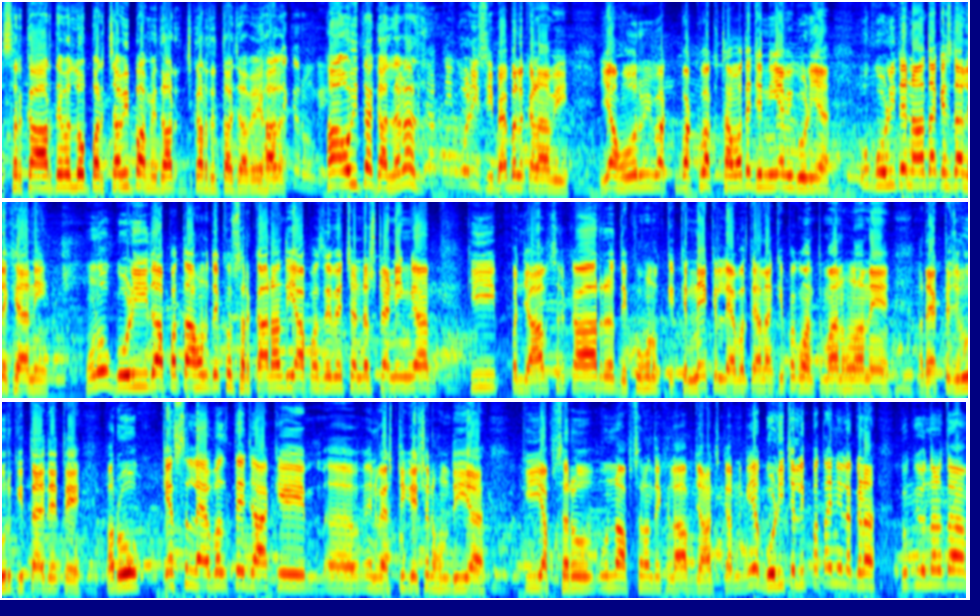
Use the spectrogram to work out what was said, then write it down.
ਸਰਕਾਰ ਦੇ ਵੱਲੋਂ ਪਰਚਾ ਵੀ ਭਾਵੇਂ ਦਰਜ ਕਰ ਦਿੱਤਾ ਜਾਵੇ ਹਾਲ ਕਰੋਗੇ। ਹਾਂ ਉਹੀ ਤਾਂ ਗੱਲ ਹੈ ਨਾ ਛਾਤੀ ਗੋਲੀ ਸੀ ਬਾਈਬਲ ਕਲਾਂ ਵੀ ਜਾਂ ਹੋਰ ਵੀ ਵੱਖ- ਵੱਖ-ਵੱਖ ਥਾਵਾਂ ਤੇ ਜਿੰਨੀਆਂ ਵੀ ਗੋਲੀਆਂ ਉਹ ਗੋਲੀ ਤੇ ਨਾਂ ਤਾਂ ਕਿਸ ਦਾ ਲਿਖਿਆ ਨਹੀਂ ਹੁਣ ਉਹ ਗੋਲੀ ਦਾ ਪਤਾ ਹੁਣ ਦੇਖੋ ਸਰਕਾਰਾਂ ਦੀ ਆਪਸ ਦੇ ਵਿੱਚ ਅੰਡਰਸਟੈਂਡਿੰਗ ਆ ਕਿ ਪੰਜਾਬ ਸਰਕਾਰ ਦੇਖੋ ਹੁਣ ਕਿ- ਕਿੰਨੇ ਕੁ ਲੈਵਲ ਤੇ ਹਾਲਾਂਕਿ ਭਗਵੰਤ ਮਾਨ ਹੋਣਾ ਨੇ ਰਿਐਕਟ ਜ਼ਰੂਰ ਕੀਤਾ ਇਹਦੇ ਤੇ ਪਰ ਉਹ ਕਿਸ ਲੈਵਲ ਤੇ ਜਾ ਕੇ ਇਨਵੈਸਟੀਗੇਸ਼ਨ ਹੁੰਦੀ ਆ ਕੀ ਅਫਸਰ ਉਹ- ਉਹਨਾਂ ਅਫਸਰਾਂ ਦੇ ਖਿਲਾਫ ਜਾਂਚ ਕਰਨਗੇ ਜਾਂ ਗੋਲੀ ਚੱਲੀ ਪਤਾ ਹੀ ਨਹੀਂ ਲੱਗਣਾ, ਕਿਉਂਕਿ ਉਹਨਾਂ ਨੇ ਤਾਂ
